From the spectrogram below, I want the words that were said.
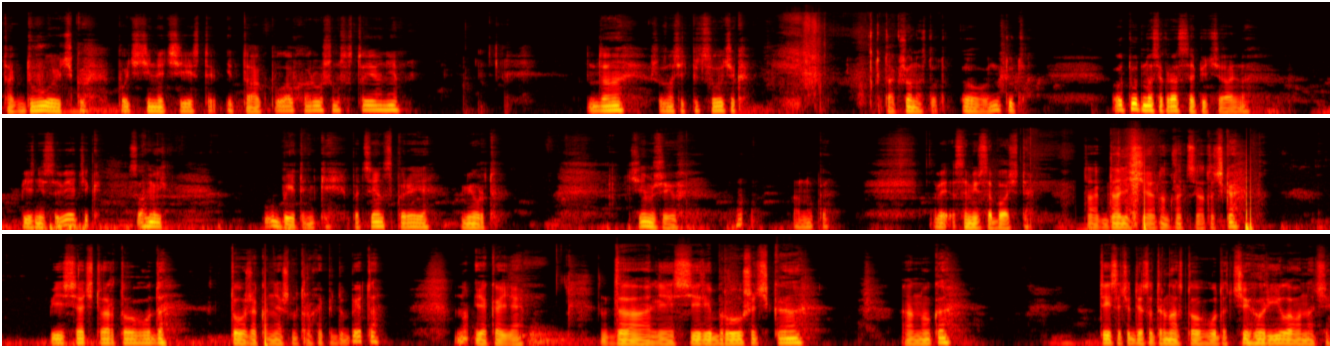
так, двоечку почти не чистив. І так була в хорошем состоянии. Да, що значить підсочок. Так, що у нас тут? О, ну тут. Отут у нас якраз все печально. Пізній советик, самий убитенький. Пацієнт скорее мертв. Чим жив? Ну, а ну-ка. Ви самі все бачите. Так, далі ще одна двадцяточка. 54-го года. Тоже, конечно, трохи підубита. Ну, яка є. Далі серебрушечка. А ну-ка. 1913 года. Чи горіла вона, чи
